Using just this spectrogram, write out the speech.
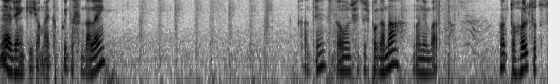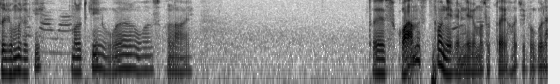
Nie, dzięki ziomek. Pójdę sobie dalej. A ty? Z tobą się coś pogada? No nie bardzo. No to hol, co to coś ziomuś jakiś? Malutki? Where was alive? To jest kłamstwo? Nie wiem, nie wiem o co tutaj chodzi w ogóle.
